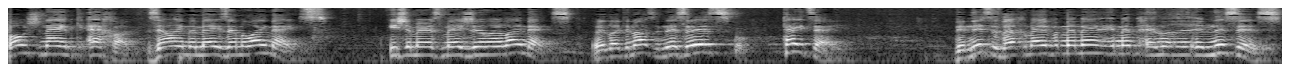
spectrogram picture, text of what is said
Bosh name Echad. Zelim Emei Zemalai Meis. Isha Meres Meis Zemalai Meis. We'd like to know, and this is Teitzeh. Then this is Lechem and this is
